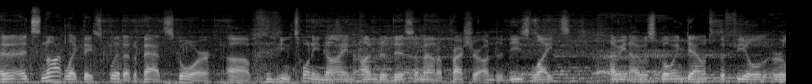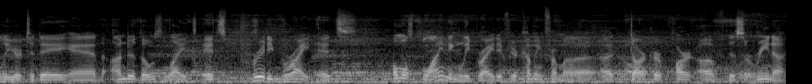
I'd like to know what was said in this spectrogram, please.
And it's not like they split at a bad score. Um, 29 under this amount of pressure, under these lights. I mean, I was going down to the field earlier today, and under those lights, it's pretty bright. It's almost blindingly bright if you're coming from a, a darker part of this arena.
